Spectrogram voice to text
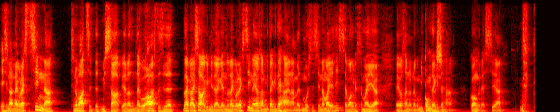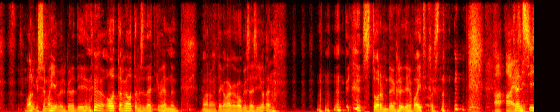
ja siis nad nagu läksid sinna, siis nad vaatasid, et mis saab ja nad nagu avastasid, et väga ei saagi midagi, et nad nagu läksid sinna ja ei osanud midagi teha enam, et murdsid sinna majja sisse, valgesse majja ja ei osanud nagu mitte Kongressi. midagi teha. kongressi, jah. Valgesse majja veel kuradi, ootame, ootame seda hetke veel nüüd. ma arvan, et ega väga kaugel see asi ei ole. Storm the kuradi White House, noh. Can see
